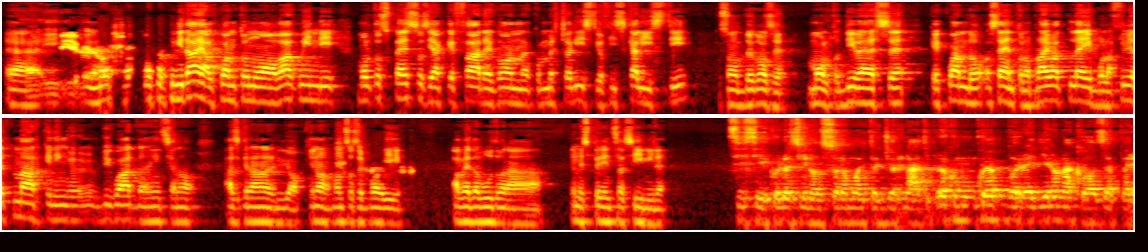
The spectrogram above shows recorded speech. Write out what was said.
eh, la, nostra, la nostra attività è alquanto nuova, quindi molto spesso si ha a che fare con commercialisti o fiscalisti, che sono due cose molto diverse, che quando sentono private label, affiliate marketing, vi guardano e iniziano a sgranare gli occhi, no? Non so se voi avete avuto una, un'esperienza simile. Sì, sì, quello sì, non sono molto aggiornati, però comunque vorrei dire una cosa per,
